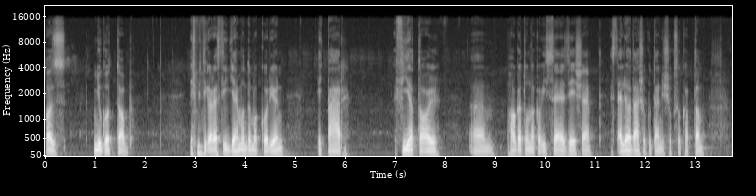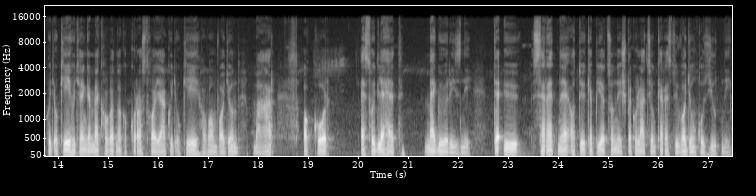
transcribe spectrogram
az nyugodtabb, és mindig arra ezt így elmondom, akkor jön egy pár fiatal um, hallgatónak a visszajelzése, ezt előadások után is sokszor kaptam, hogy oké, okay, hogyha engem meghallgatnak, akkor azt hallják, hogy oké, okay, ha van vagyon, már, akkor ezt hogy lehet megőrizni. De ő szeretne a tőkepiacon és spekuláción keresztül vagyonhoz jutni.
